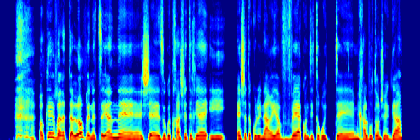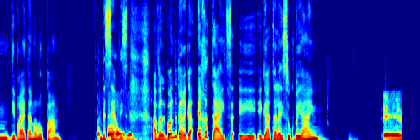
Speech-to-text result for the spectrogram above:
אוקיי, אבל אתה לא, ונציין אה, שזוגתך שתחיה היא אשת הקולינריה והקונדיטורית אה, מיכל בוטון, שגם דיברה איתנו לא פעם בסרוויס. אבל בוא נדבר רגע, איך אתה הגעת לעיסוק ביין? אה,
